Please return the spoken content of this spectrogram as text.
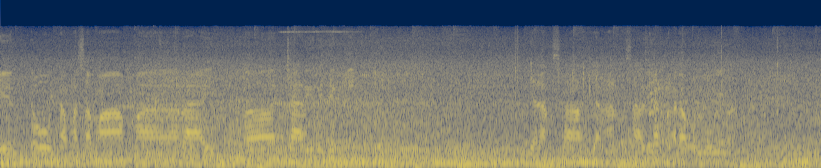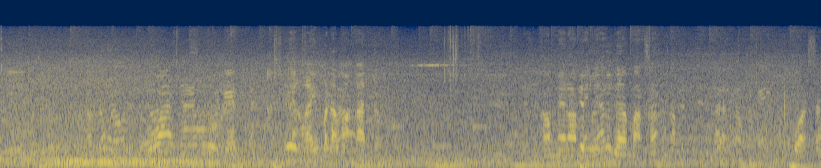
gitu sama-sama meraih mencari rezeki. Jangan jangan saling mendahului. Gitu. Yang lain pada makan tuh. Kameramennya nggak makan kan? puasa.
